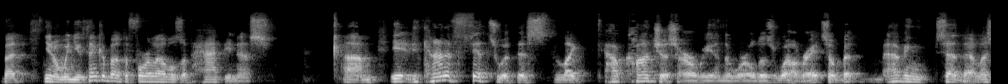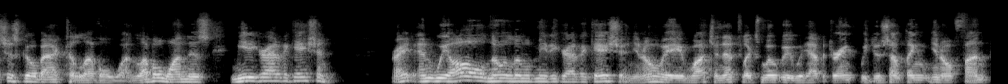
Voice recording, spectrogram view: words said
But you know, when you think about the four levels of happiness, um, it, it, kind of fits with this, like how conscious are we in the world as well, right? So, but having said that, let's just go back to level one. Level one is media gratification right? And we all know a little immediate gratification. You know, we watch a Netflix movie, we have a drink, we do something, you know, fun.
